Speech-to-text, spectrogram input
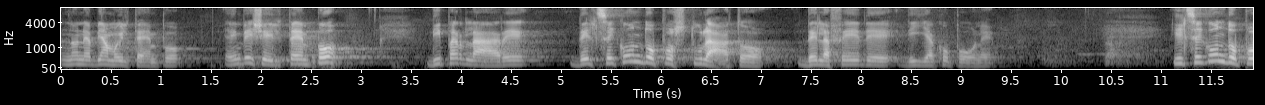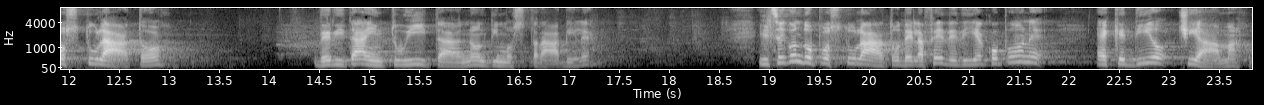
non ne abbiamo il tempo. E invece il tempo di parlare del secondo postulato della fede di Jacopone. Il secondo postulato, verità intuita non dimostrabile, il secondo postulato della fede di Jacopone è che Dio ci ama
